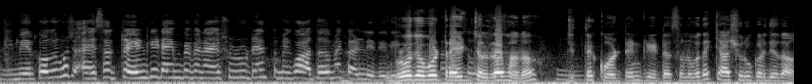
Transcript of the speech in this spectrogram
नहीं मेरे को अगर कुछ ऐसा ट्रेंड के टाइम पे बनाया शुरू ट्रेंड तो मेरे को आता तो मैं कर लेती थी। ब्रो जब वो ट्रेंड चल रहा था ना जितने कंटेंट क्रिएटर्स उन्होंने पता क्या शुरू कर दिया था?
